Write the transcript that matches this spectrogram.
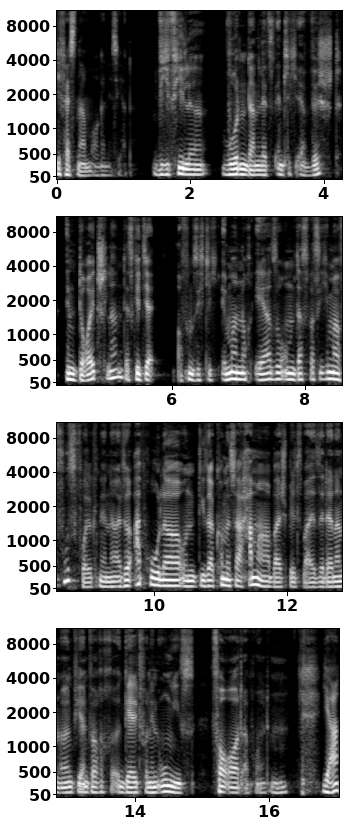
die Festnahmen organisiert. Wie viele wurden dann letztendlich erwischt in Deutschland? Es geht ja offensichtlich immer noch eher so um das, was ich immer Fußvolk nenne. Also Abholer und dieser Kommissar Hammer beispielsweise, der dann irgendwie einfach Geld von den Omis vor Ort abholt. Mhm. Ja,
